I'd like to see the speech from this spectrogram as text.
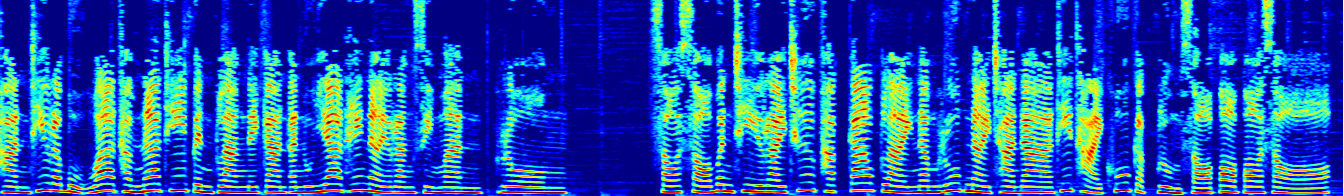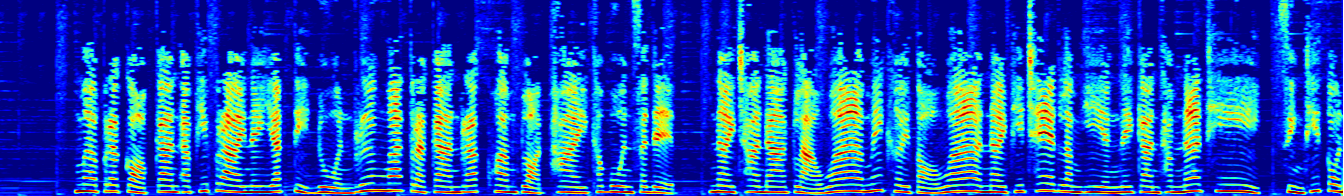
พันธ์ที่ระบุว่าทำหน้าที่เป็นกลางในการอนุญาตให้นายรังสีมัน โรมสสบัญชีรายชื่อพักก้าวไกลนำรูปนายชาดาที่ถ่ายคู่กับกลุ่มสปปส มาประกอบการอภิปรายในยัตติด่วนเรื่องมาตรการรักความปลอดภัยขบวนเสด็จ นายชาดากล่าวว่าไม่เคยต่อว่านายพิเชษลำเอียงในการทำหน้าที่ สิ่งที่ตน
